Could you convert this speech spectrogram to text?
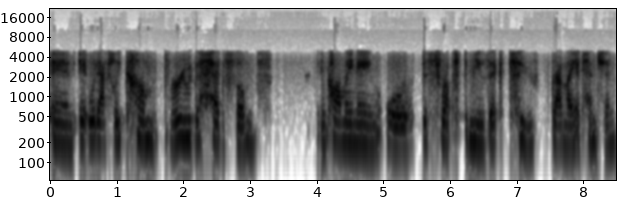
and it would actually come through the headphones and call my name or disrupt the music to grab my attention.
